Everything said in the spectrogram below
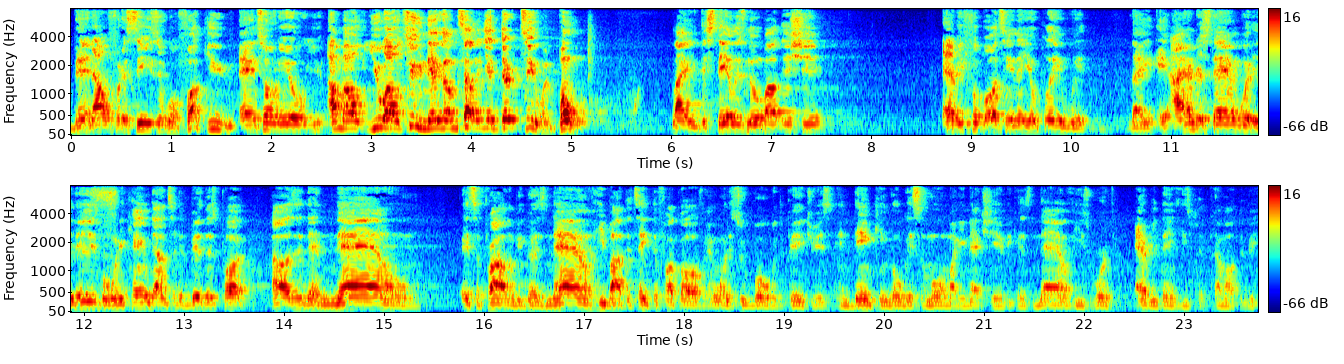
been out for the season. Well, fuck you, Antonio. You, I'm out. You out too, nigga. I'm telling you dirt too. And boom, like the Steelers knew about this shit. Every football team that you'll play with, like I understand what it is, but when it came down to the business part, how is it that now it's a problem because now he about to take the fuck off and win a Super Bowl with the Patriots, and then can go get some more money next year because now he's worth everything he's come out to be.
